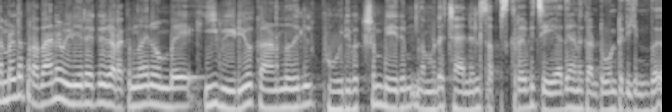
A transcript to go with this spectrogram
നമ്മളുടെ പ്രധാന വീഡിയോയിലേക്ക് കടക്കുന്നതിന് മുമ്പേ ഈ വീഡിയോ കാണുന്നതിൽ ഭൂരിപക്ഷം പേരും നമ്മുടെ ചാനൽ സബ്സ്ക്രൈബ് ചെയ്യാതെയാണ് കണ്ടുകൊണ്ടിരിക്കുന്നത്.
